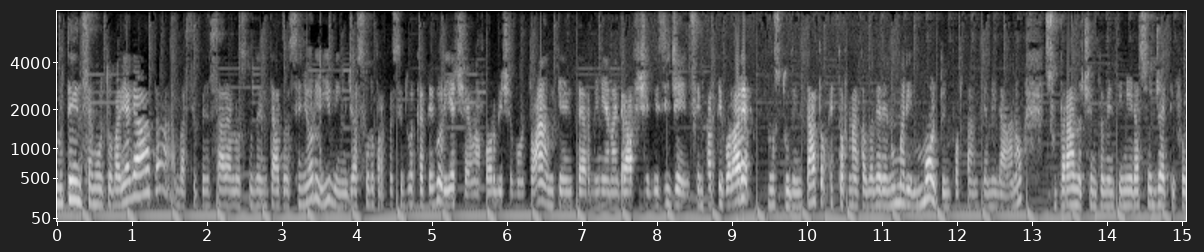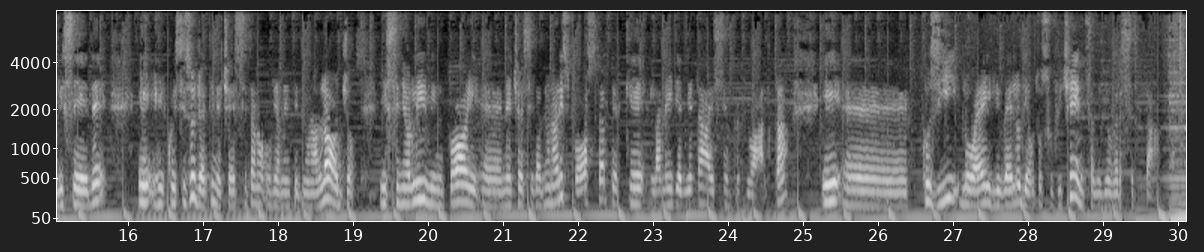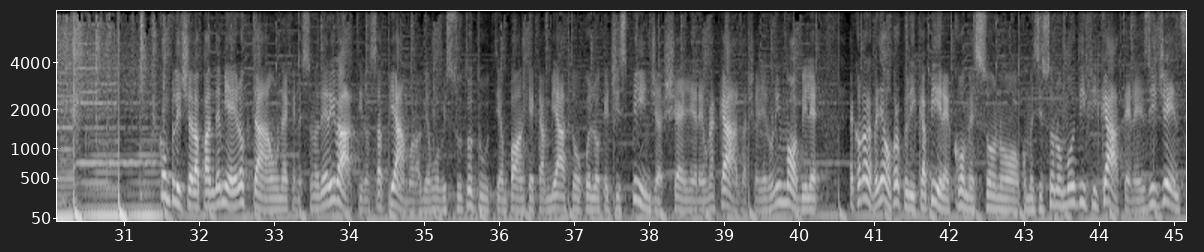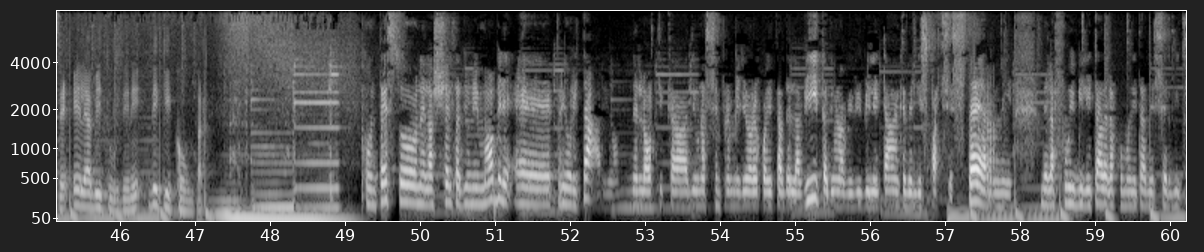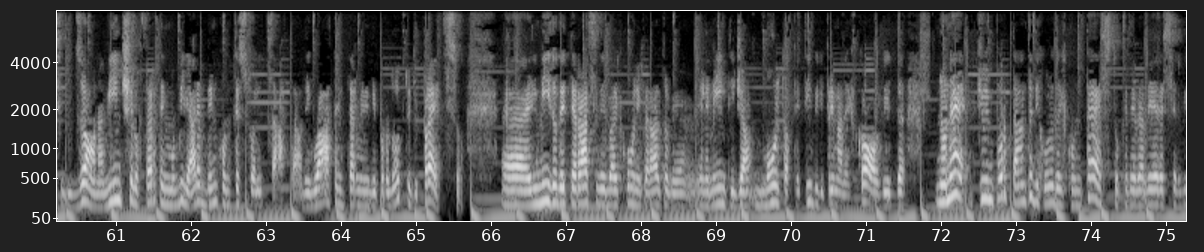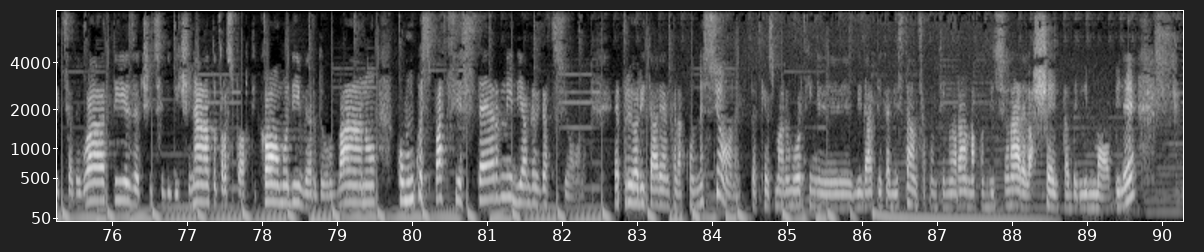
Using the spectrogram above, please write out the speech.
L'utenza è molto variegata, basti pensare allo studentato e al senior living, già solo tra queste due categorie c'è una forbice molto ampia in termini anagrafici di esigenze, in particolare lo studentato è tornato ad avere numeri molto importanti a Milano, superando 120.000 soggetti fuori sede e, e questi soggetti necessitano ovviamente di un alloggio. Il senior living poi eh, necessita di una risposta perché la media di età è sempre più alta e eh, così lo è il livello di autosufficienza degli over 70. Complice la pandemia e i lockdown che ne sono derivati, lo sappiamo, l'abbiamo vissuto tutti, è un po' anche cambiato quello che ci spinge a scegliere una casa, a scegliere un immobile. Ecco, allora vediamo proprio di capire come, sono, come si sono modificate le esigenze e le abitudini di chi compra contesto nella scelta di un immobile è prioritario nell'ottica di una sempre migliore qualità della vita, di una vivibilità anche degli spazi esterni, della fruibilità della comodità dei servizi di zona. Vince l'offerta immobiliare ben contestualizzata, adeguata in termini di prodotto e di prezzo. Eh, il mito dei terrazzi e dei balconi, peraltro elementi già molto appetibili prima del Covid, non è più importante di quello del contesto che deve avere servizi adeguati, esercizi di vicinato, trasporti comodi, verde urbano urbano, comunque spazi esterni di aggregazione. È prioritaria anche la connessione, perché smart working e didattica a distanza continueranno a condizionare la scelta dell'immobile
